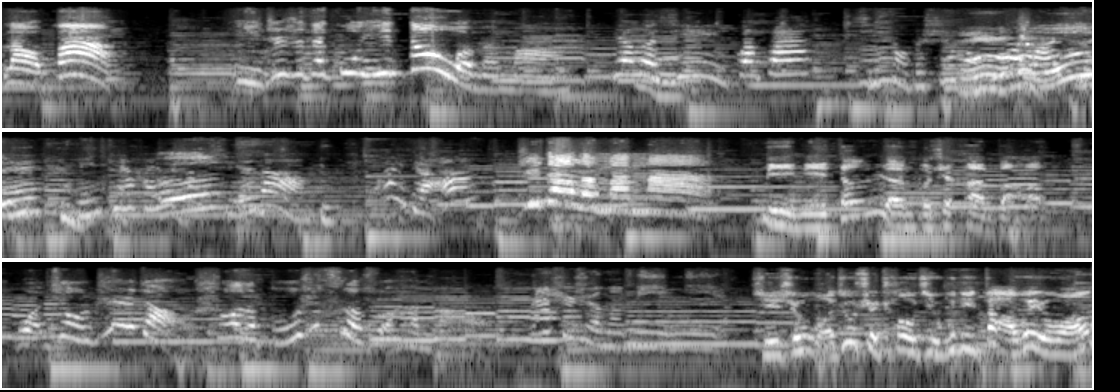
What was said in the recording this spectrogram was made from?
老爸，你这是在故意逗我们吗？妙乐星，呱呱，洗澡的时候多玩水，明天还要上学呢，快点啊！知道了，妈妈。秘密当然不是汉堡，我就知道，说的不是厕所汉堡，那是什么秘密？其实我就是超级无敌大胃王。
